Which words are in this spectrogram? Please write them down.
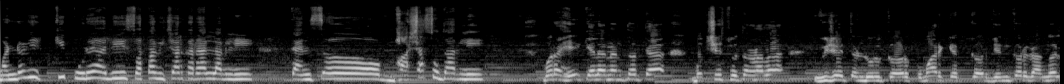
मंडळी इतकी पुढे आली स्वतः विचार करायला लागली त्यांचं भाषा सुधारली. बरं हे केल्यानंतर त्या बक्षीस वितरणाला विजय तेंडुलकर कुमार केतकर दिनकर गांगल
